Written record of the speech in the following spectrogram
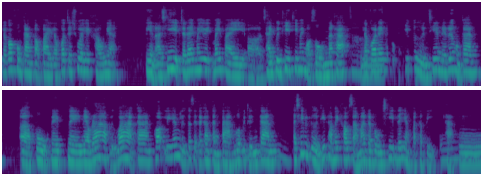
แล้วก็โครงการต่อไปเราก็จะช่วยให้เขาเนี่ยเปลี่ยนอาชีพจะได้ไม่ไม่ไปเอ่อใช้พื้นที่ที่ไม่เหมาะสมนะคะจ้าแล้วก็ได้ทำอาชีพอื่น เช่นในเรื่องของการเอ่อปลูกในในแนวราบหรือว่าการเพาะเลี้ยงหรือเกษตรกรรมต่าง ๆ รวมไปถึงการอาชีพอื่น ๆ ที่ทำให้เขาสามารถดำรงชีพได้อย่างปกติค่ะอืมคือ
